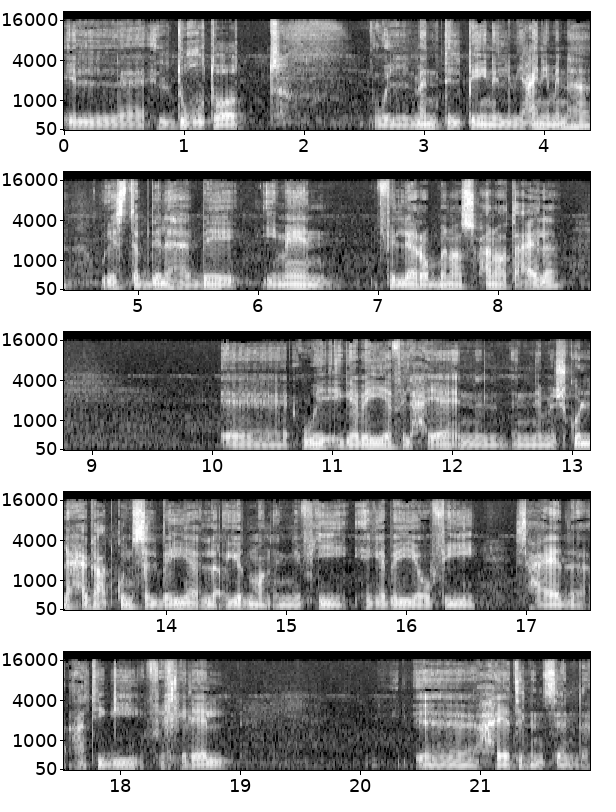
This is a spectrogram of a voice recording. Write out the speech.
الضغوطات والمنتل بين اللي بيعاني منها ويستبدلها بإيمان في الله ربنا سبحانه وتعالى آه وإيجابية في الحياة إن إن مش كل حاجة هتكون سلبية لأ يضمن إن في إيجابية وفي سعادة هتيجي في خلال آه حياة الإنسان ده.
